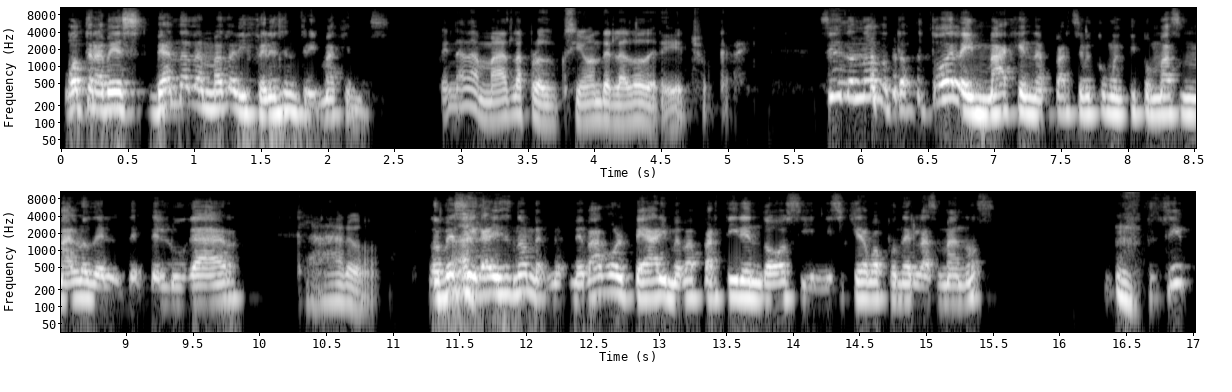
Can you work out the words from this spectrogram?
Otra vez, vean nada más la diferencia entre imágenes. Ve nada más la producción del lado derecho, caray. Sí, no, no, toda la imagen aparte se ve como el tipo más malo del, del lugar. Claro. Lo ves llegar y dices, no, me, va a golpear y me va a partir en dos y ni siquiera voy a poner las manos. Pues sí,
